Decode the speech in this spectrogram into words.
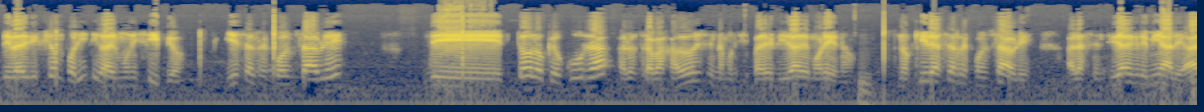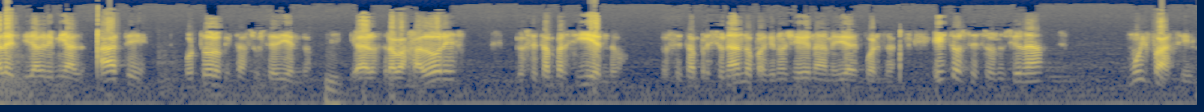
de la dirección política del municipio y es el responsable de todo lo que ocurra a los trabajadores en la municipalidad de Moreno. Nos quiere hacer responsable a las entidades gremiales, a la entidad gremial, ATE, por todo lo que está sucediendo. Y a los trabajadores los están persiguiendo, los están presionando para que no lleguen a medida de fuerza. Esto se soluciona muy fácil,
